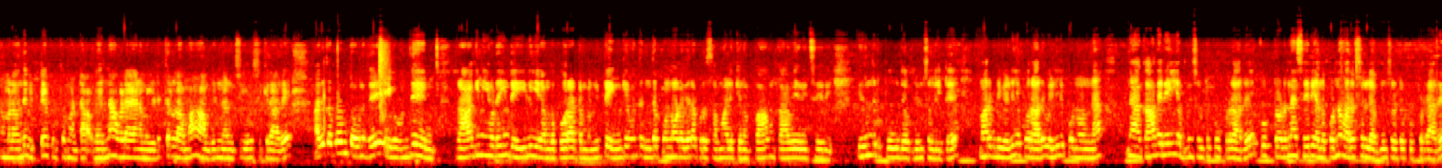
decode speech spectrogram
நம்மளை வந்து விட்டே கொடுக்க மாட்டாள் வேணா அவளை நம்ம எடுத்துடலாமா அப்படின்னு நினச்சி யோசிக்கிறாரு. அதுக்கப்புறம் தோணுது இவ வந்து ராகினியோடையும் டெய்லி அங்கே போராட்டம் பண்ணிவிட்டு இங்கே வந்து இந்த பொண்ணோட வேற அப்புறம் சமாளிக்கணும். பாவம் காவேரி சரி இருந்துட்டு போகுது அப்படின்னு சொல்லிட்டு மறுபடியும் வெளியே போகிறாரு வெளியே போனோடனே நான் காவேரி அப்படின்னு சொல்லிட்டு கூப்பிட்றாரு. கூப்பிட்ட உடனே சரி அந்த பொண்ணை வர சொல்லு அப்படின்னு சொல்லிட்டு கூப்பிட்றாரு.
